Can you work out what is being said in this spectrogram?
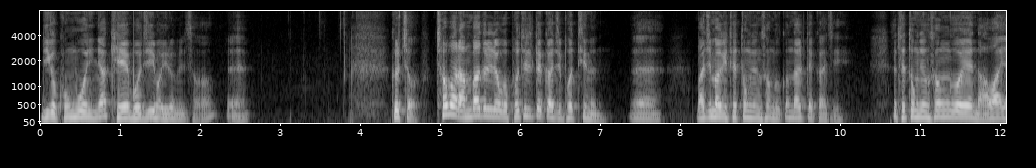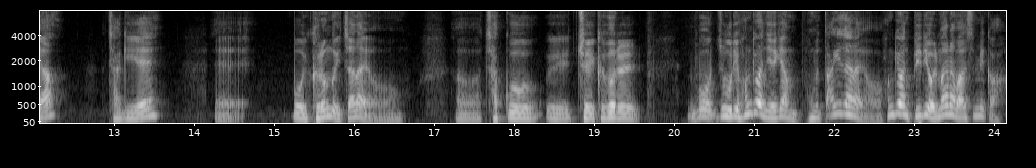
네가 공무원이냐 개 뭐지 뭐 이러면서 예. 그렇죠 처벌 안 받으려고 버틸 때까지 버티는 예. 마지막에 대통령 선거 끝날 때까지 대통령 선거에 나와야 자기의 예, 뭐 그런 거 있잖아요 어, 자꾸 이, 죄 그거를 뭐 우리 황교안 얘기하면 보면 딱이잖아요 황교안 비리 얼마나 많습니까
